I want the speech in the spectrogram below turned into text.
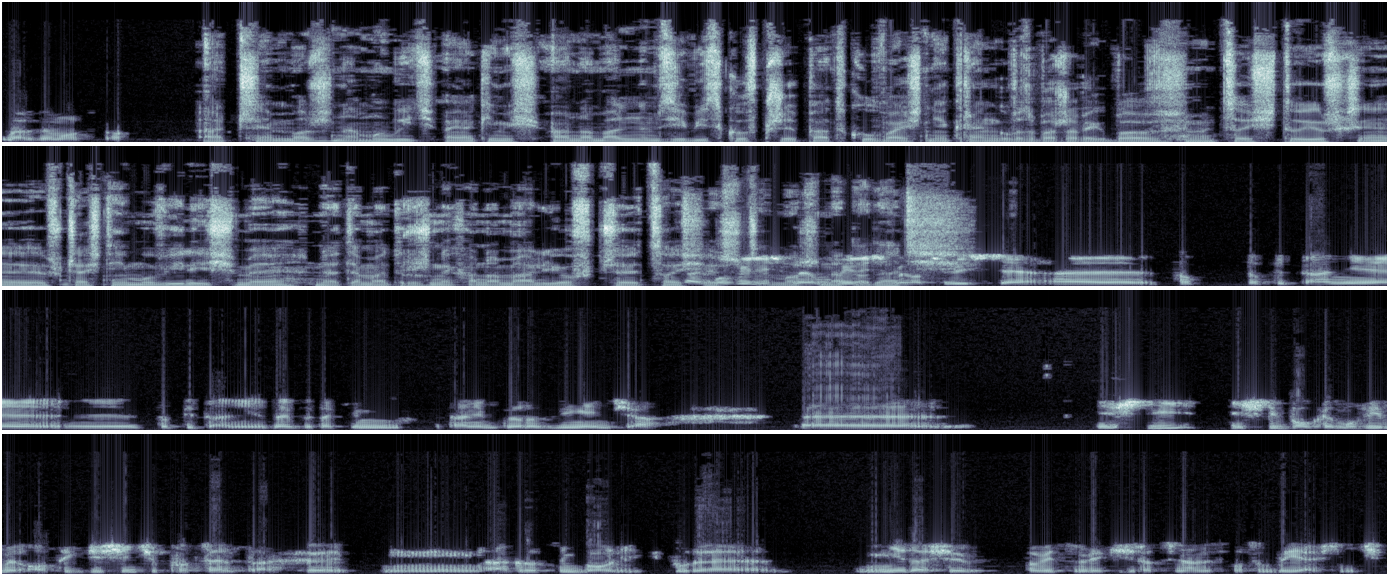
bardzo mocno. A czy można mówić o jakimś anomalnym zjawisku w przypadku właśnie kręgów zbożowych? Bo coś tu już wcześniej mówiliśmy na temat różnych anomaliów. Czy coś tak, jeszcze można dodać? Oczywiście. To to pytanie, to pytanie jest jakby takim pytaniem do rozwinięcia. E, jeśli, jeśli w ogóle mówimy o tych 10% mm, agrosymboli, które nie da się powiedzmy w jakiś racjonalny sposób wyjaśnić.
